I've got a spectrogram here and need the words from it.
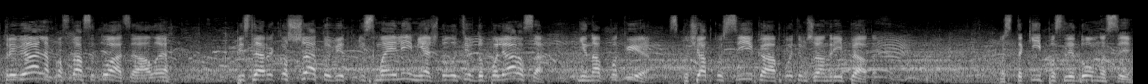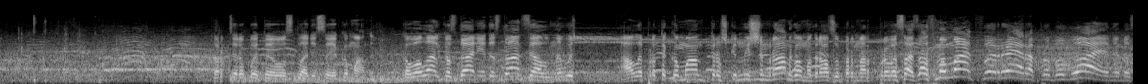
тривіальна, проста ситуація, але після рикошету від Ісмаїлі м'яч долетів до Поляроса. І навпаки, спочатку Сійка, а потім вже Андрій П'ятов. Ось такій послідовності. Так робити у складі своєї команди. Коваленко з дальньої дистанції, але не виш... Але проти команд трошки нижчим рангом одразу Бернард провисає. Зараз момент Феррера пробиває небез...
